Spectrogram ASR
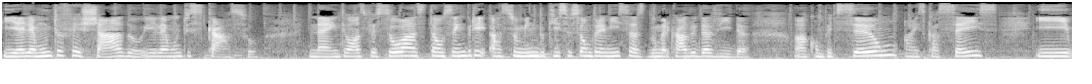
e ele é muito fechado e ele é muito escasso. Né? Então as pessoas estão sempre assumindo que isso são premissas do mercado e da vida. A competição, a escassez e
